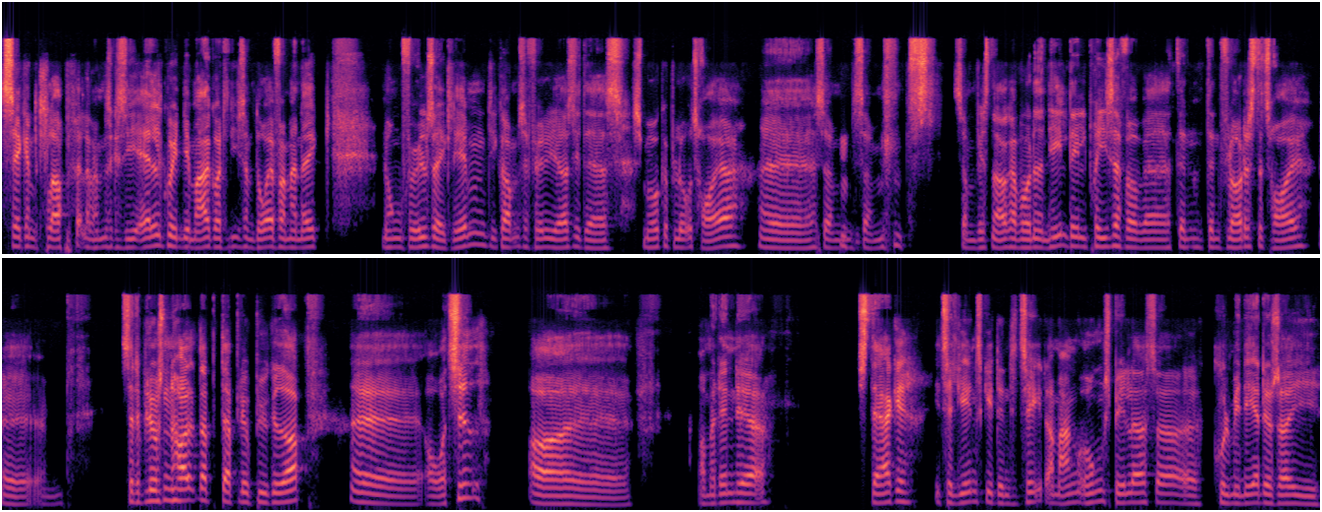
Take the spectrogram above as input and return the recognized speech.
second club, eller hvad man skal sige. Alle kunne egentlig meget godt lide Sampdoria, for man havde ikke nogen følelser i klemmen. De kom selvfølgelig også i deres smukke blå trøjer, øh, som, som, som vist nok har vundet en hel del priser for at være den, den flotteste trøje. Øh, så det blev sådan et hold, der, der blev bygget op øh, over tid, og, øh, og med den her stærke italienske identitet og mange unge spillere, så øh, kulminerer det jo så i,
